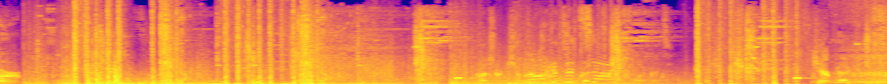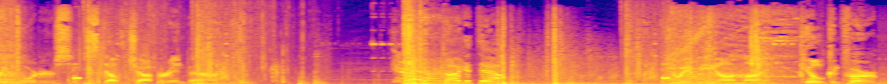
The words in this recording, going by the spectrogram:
Confirmed. Hunter killer Target's inside! deployment. Care package awaiting orders. Stealth chopper inbound. Target down! UAV online. Kill confirmed.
